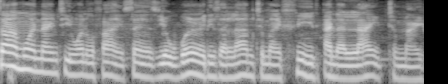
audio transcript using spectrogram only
Psalm 119, 105 says, Your word is a lamp to my feet and a light to my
